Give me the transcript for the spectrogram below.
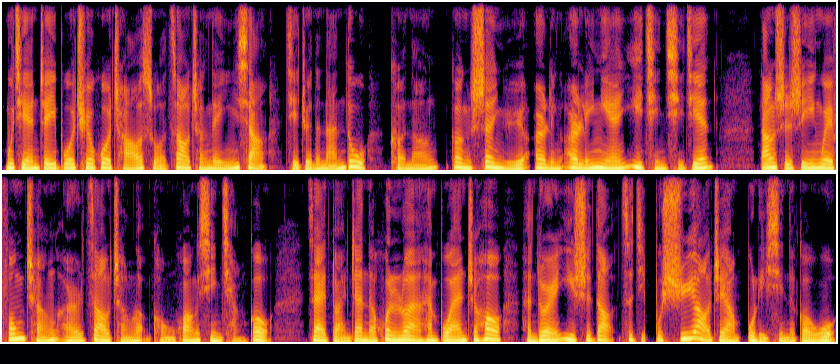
目前这一波缺货潮所造成的影响，解决的难度可能更甚于二零二零年疫情期间。当时是因为封城而造成了恐慌性抢购，在短暂的混乱和不安之后，很多人意识到自己不需要这样不理性的购物，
